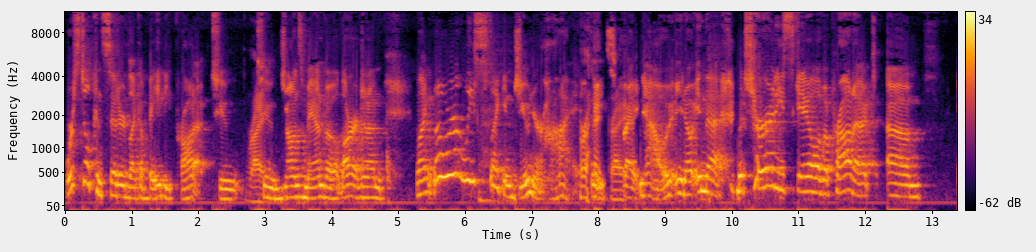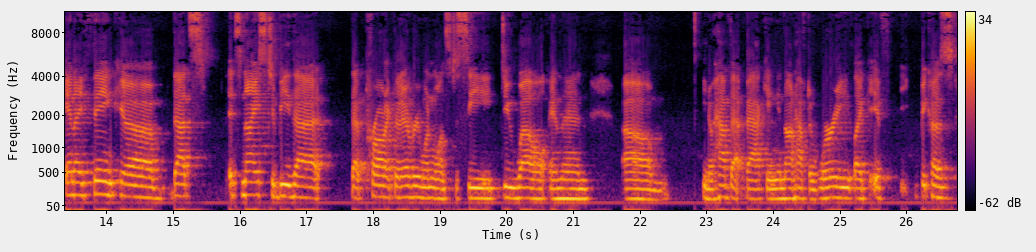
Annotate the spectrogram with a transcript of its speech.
we're still considered like a baby product to right. to Johns Manville at large, and I'm like, no, we're at least like in junior high right, least, right. right. now. You know, in the maturity scale of a product, um, and I think uh, that's it's nice to be that that product that everyone wants to see do well, and then. Um, you know have that backing and not have to worry like if because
